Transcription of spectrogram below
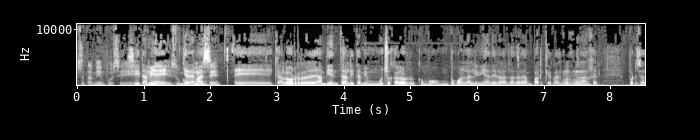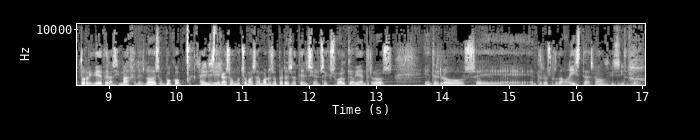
Eso también, pues. eh, Sí, también. su Y además, eh, calor ambiental y también mucho calor, como un poco en la línea de la, la de Alan Parker, la Ujú. Ángel, por esa torridez de las imágenes, ¿no? Es un poco, Sí, en este sí. caso, mucho más amoroso, pero esa tensión sexual que había entre los entre los eh, entre los protagonistas, ¿no? Sí, sí. Entonces, bueno.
